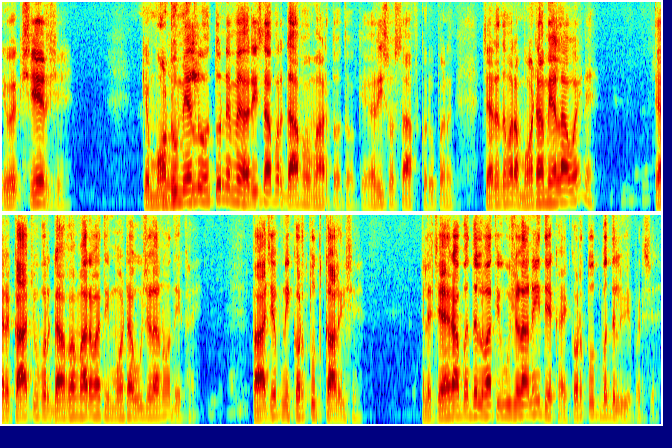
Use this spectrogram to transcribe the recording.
એવો એક શેર છે કે મોઢું મેલું હતું ને મેં હરીસા પર ગાફો મારતો હતો કે હરીસો સાફ કરું પણ જ્યારે તમારા મોઢા મેલા હોય ને ત્યારે કાચ ઉપર ગાફા મારવાથી મોઢા ઉજળા ન દેખાય. ભાજપની કરતૂત કાળી છે. એટલે ચહેરા બદલવાથી ઉજળા નહીં દેખાય, કરતૂત બદલવી પડશે.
